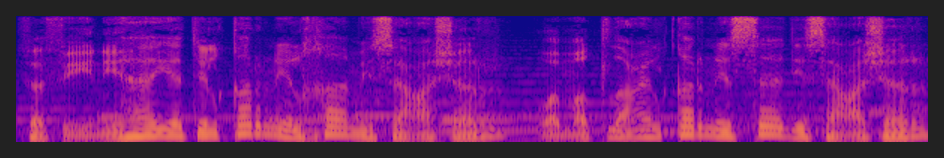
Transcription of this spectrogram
ففي نهاية القرن الخامس عشر ومطلع القرن السادس عشر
